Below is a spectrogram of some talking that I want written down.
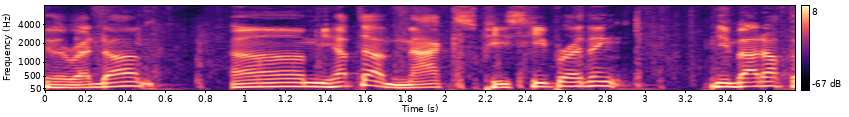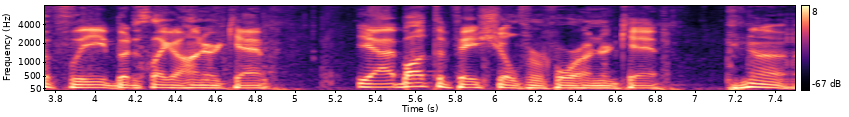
See the red dot? Um, you have to have max Peacekeeper, I think. You bought off the fleet, but it's like 100k. Yeah, I bought the face shield for 400k. you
